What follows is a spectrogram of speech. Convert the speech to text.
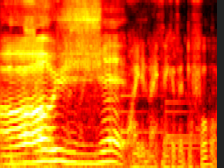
Oh shit. Why didn't I think of it before?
